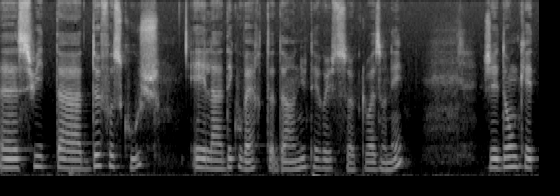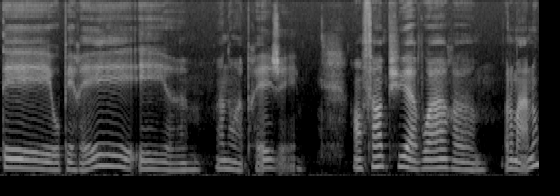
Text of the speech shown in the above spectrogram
euh, suite à deux fausses couches et la découverte d'un utérus cloisonné. J'ai donc été opérée et euh, un an après, j'ai enfin pu avoir Romano,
